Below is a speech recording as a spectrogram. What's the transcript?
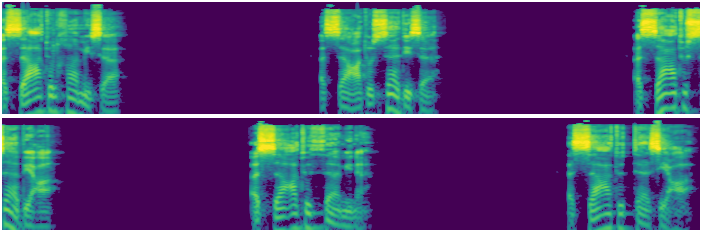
الساعة الخامسة. الساعة السادسة. الساعة السابعة. الساعة الثامنة. الساعة التاسعة.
